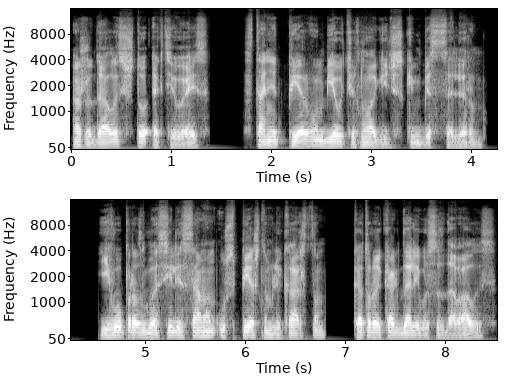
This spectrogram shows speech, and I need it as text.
Ожидалось, что Activase станет первым биотехнологическим бестселлером, его провозгласили самым успешным лекарством, которое когда-либо создавалось,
